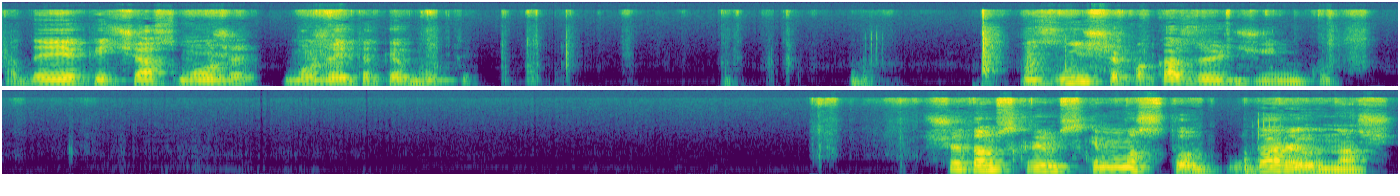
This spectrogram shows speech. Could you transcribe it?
А деякий час може, може і таке бути. Пізніше показують жінку. Що там з Кримським мостом? Ударили наші?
